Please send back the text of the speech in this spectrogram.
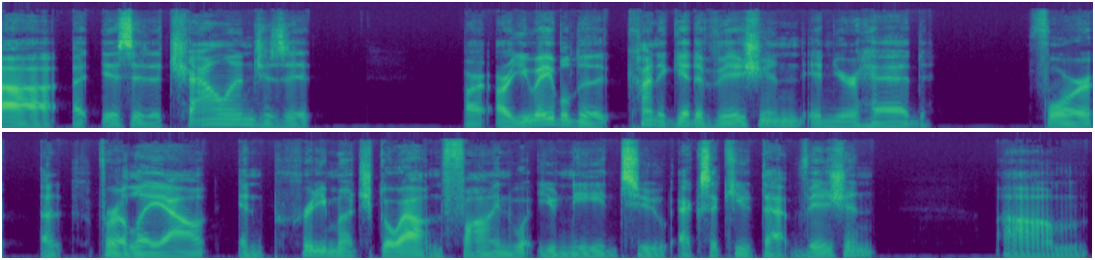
uh, is it a challenge? Is it, are, are you able to kind of get a vision in your head for a, for a layout and pretty much go out and find what you need to execute that vision? Um,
